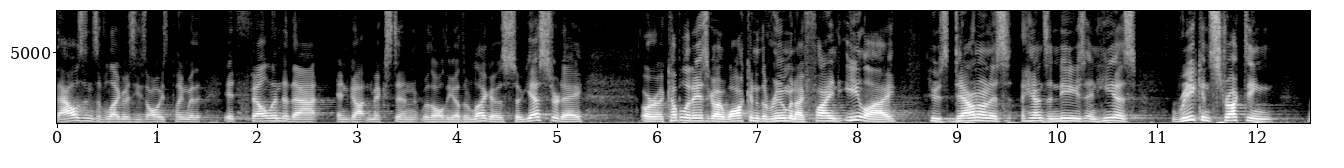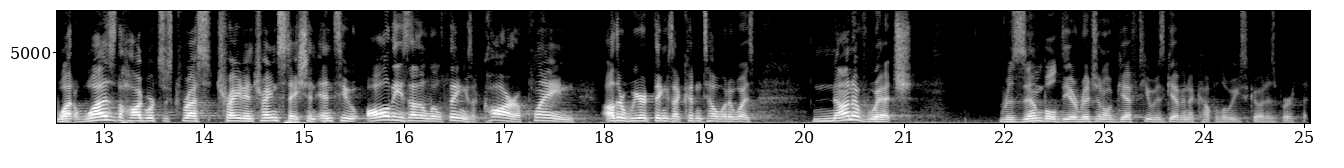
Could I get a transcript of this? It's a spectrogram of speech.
thousands of Legos. He's always playing with it. It fell into that and got mixed in with all the other Legos. So, yesterday, or a couple of days ago, I walk into the room and I find Eli, who's down on his hands and knees, and he is reconstructing what was the Hogwarts Express train and train station into all these other little things a car, a plane, other weird things I couldn't tell what it was. None of which resembled the original gift he was given a couple of weeks ago at his birthday.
